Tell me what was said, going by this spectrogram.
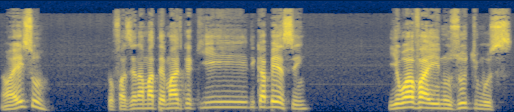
Não é isso? Estou fazendo a matemática aqui de cabeça, hein? E o Havaí, nos últimos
